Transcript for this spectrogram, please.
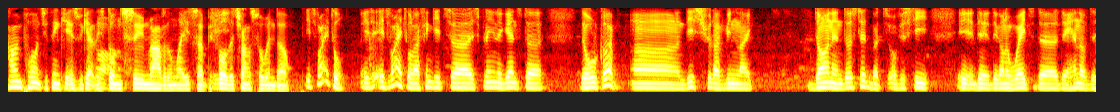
How important do you think it is we get this Oh. done soon rather than later, before the transfer window? it's vital. It's, it's vital. I think it's uh, it's playing against the the whole club. Uh, this should have been like done and dusted, but obviously eh, they, they're gonna wait the the end of the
